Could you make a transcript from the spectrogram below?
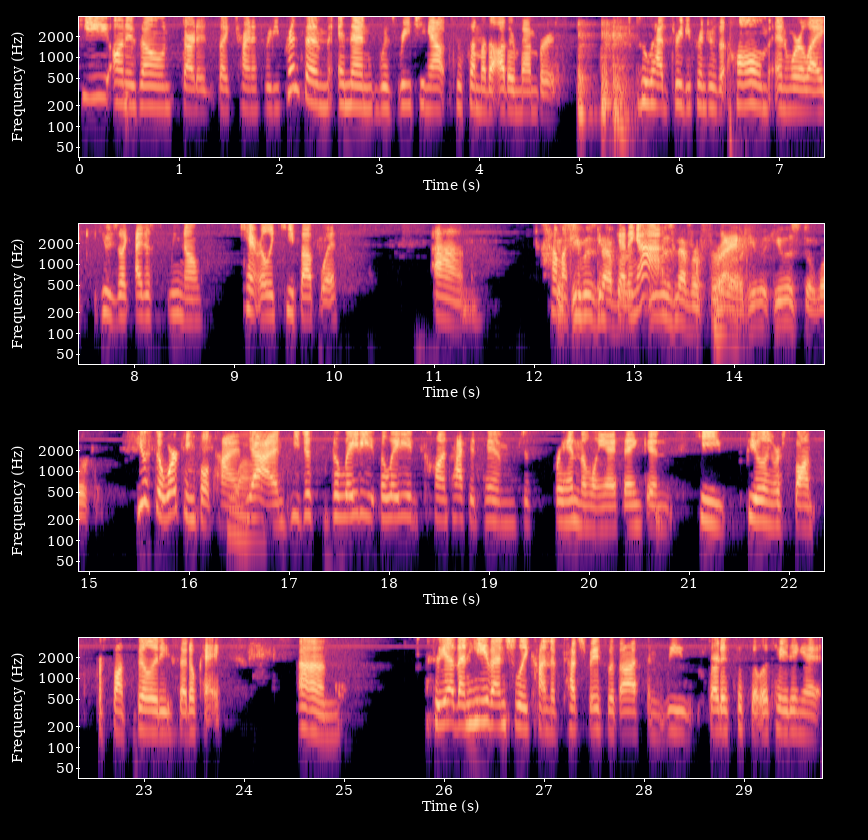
he on his own started like trying to 3D print them and then was reaching out to some of the other members who had 3D printers at home and were like he was like I just you know can't really keep up with um how 'Cause much he was is never getting he was never furloughed. Right. He was, he was still working. he was still working full time. Wow. Yeah, and he just the lady the lady had contacted him just randomly, I think, and he feeling respons- responsibility said okay. Um, so yeah, then he eventually kind of touched base with us, and we started facilitating it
